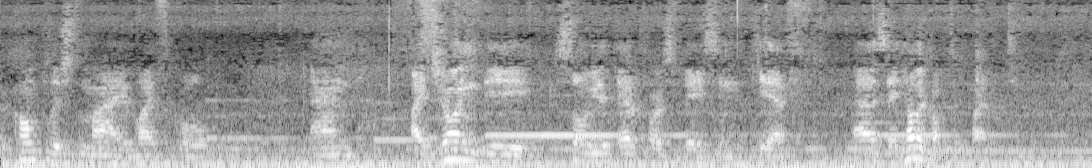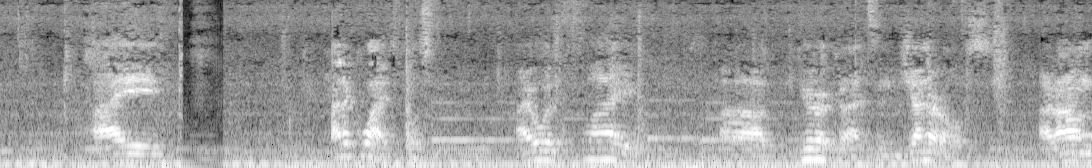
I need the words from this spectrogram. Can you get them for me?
accomplished my life goal and I joined the Soviet Air Force Base in Kiev as a helicopter pilot. I had a quiet post. I would fly uh, bureaucrats and generals around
